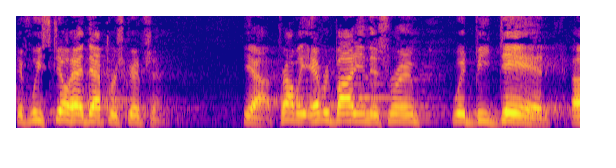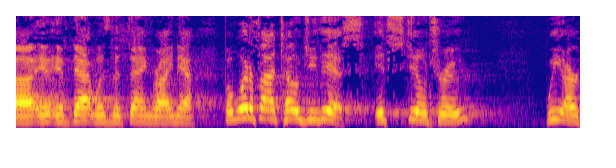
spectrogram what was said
if we still had that prescription? Yeah, probably everybody in this room would be dead uh, if that was the thing right now. But what if I told you this? It's still true. We are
